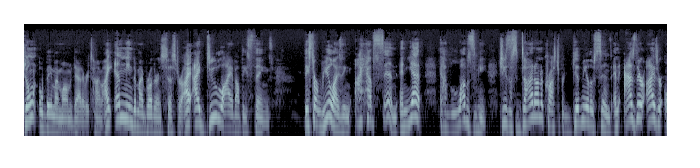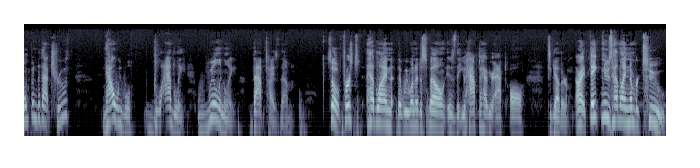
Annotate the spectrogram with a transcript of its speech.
don't obey my mom and dad every time. I am mean to my brother and sister. I, I do lie about these things. They start realizing I have sin, and yet God loves me. Jesus died on a cross to forgive me of those sins. And as their eyes are open to that truth, now we will gladly, willingly baptize them. So, first headline that we want to dispel is that you have to have your act all together. All right, fake news headline number two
